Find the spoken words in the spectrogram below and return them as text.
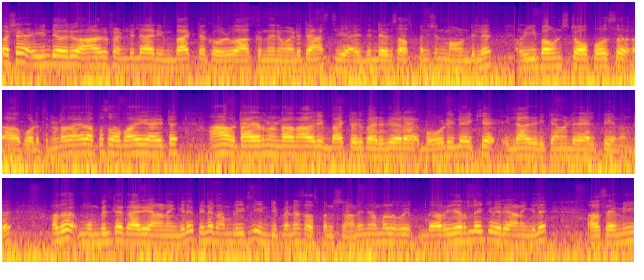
പക്ഷേ ഇതിന്റെ ഒരു ആ ഒരു ഫ്രണ്ടിലെ ആ ഒരു ഇമ്പാക്റ്റ് ഒക്കെ ഒഴിവാക്കുന്നതിന് വേണ്ടിയിട്ട് ആ ഇതിന്റെ ഒരു സസ്പെൻഷൻ മൗണ്ടിൽ റീബൗണ്ട് സ്റ്റോപ്പേഴ്സ് കൊടുത്തിട്ടുണ്ട്. അതായത് അപ്പോൾ സ്വാഭാവികമായിട്ട് ആ ടയറിനുണ്ടാകുന്ന ആ ഒരു ഇമ്പാക്റ്റ് ഒരു പരിധി വരെ ബോഡിയിലേക്ക് ഇല്ലാതിരിക്കാൻ വേണ്ടി ഹെൽപ്പ് ചെയ്യുന്നുണ്ട്. അത് മുമ്പിലത്തെ കാര്യമാണെങ്കിൽ പിന്നെ കംപ്ലീറ്റ്ലി ഇൻഡിപെൻഡന്റ് സസ്പെൻഷനാണ് നമ്മൾ റിയറിലേക്ക് വരികയാണെങ്കിൽ സെമി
